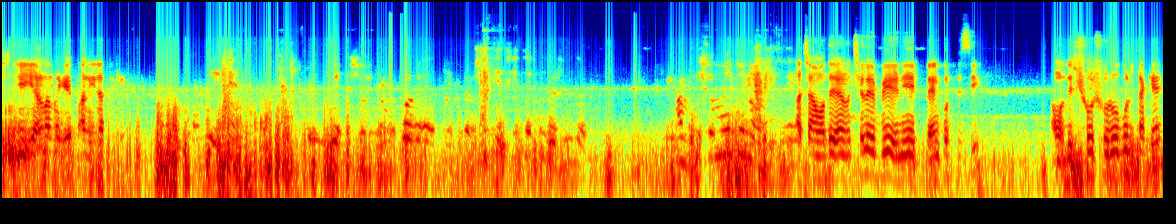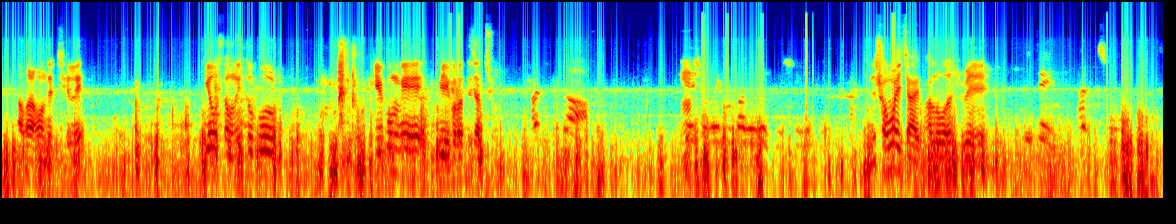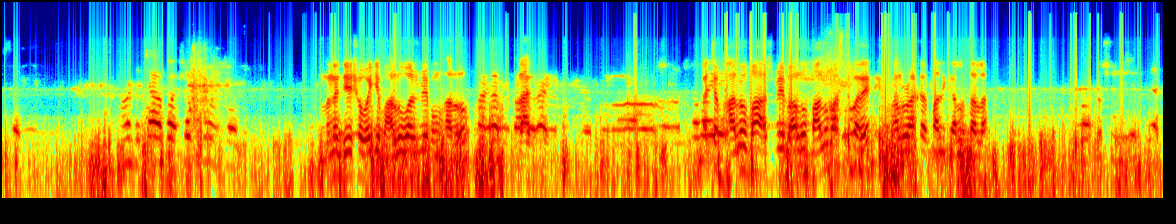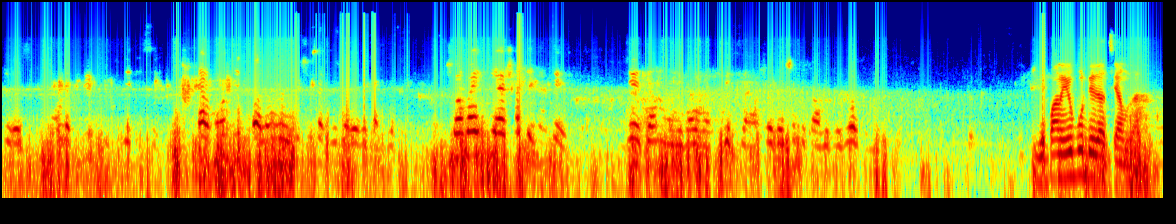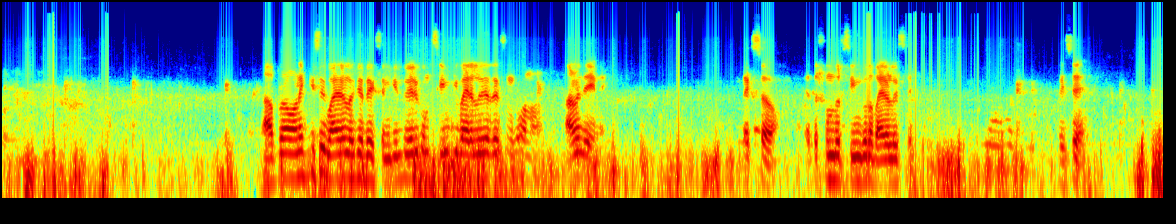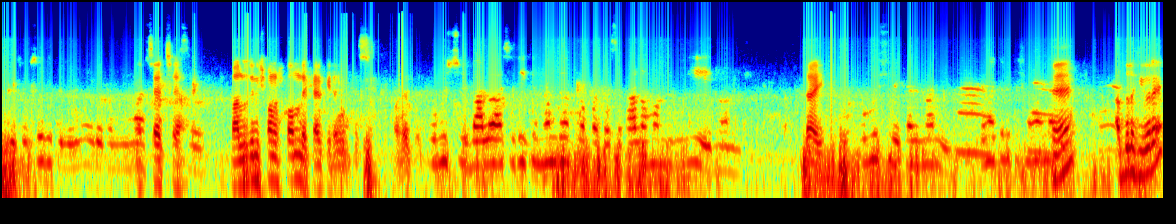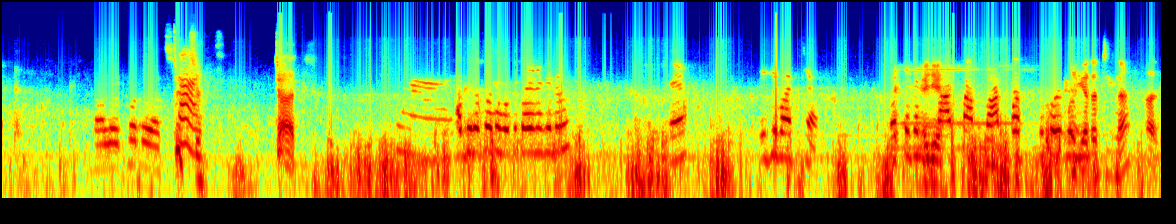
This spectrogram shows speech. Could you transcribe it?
থাকে পানি না থাকে আচ্ছা আমাদের ছেলের বিয়ে নিয়ে প্ল্যান করতেছি। আমাদের শ্বশুরও বলে থাকে, আবার আমাদের ছেলে। কি অবস্থা মানে? তবু কীরকম মেয়ে বিয়ে করাতে চাচ্ছ হুম? সবাইকে ভালোবাসবে সেরকম। সবাই চায় ভালোবাসবে। মানে যে সবাইকে ভালোবাসবে এবং ভালো রাখবে। আচ্ছা ভালোবাসবে ভালো ভালোবাসতে পারে ভালো রাখার মালিক আল্লাহ তালা সবাই কি আর সাথে থাকে? যে জন্ম বাবা দেখছে আমার সবাই সাথে ভালো ব্যবহার। যে পানির উপর দিয়ে যাচ্ছি আমরা। আপনারা অনেক কিছু ভাইরাল হয়েছে দেখছেন কিন্তু এরকম সিন কি ভাইরাল হয়েছে দেখছেন কখনো? আমি দেখি নাই। দেখছ? এত সুন্দর সিনগুলো ভাইরাল হয়েছে। হয়েছে? আচ্ছা, আচ্ছা। ভালো জিনিস মানুষ কম দেখে আর কি এটা বলতেছি। অবশ্যই ভালো আছে দেখে মন তফাৎ আছে ভালো মন্দ নিয়ে মানুষ তাই? অবশ্যই তার মানুষ তোমার তো সময় হ্যাঁ? আব্দুল্লাহ কি করে? ভালো আছে। কথা বলতে পারে না কেন? হ্যাঁ এই যে বাচ্চা। ঠিক না? হ্যাঁ।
